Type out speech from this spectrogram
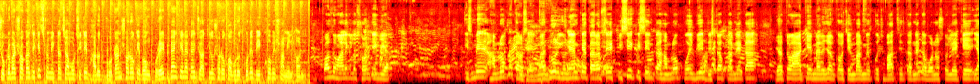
শুক্রবার সকাল থেকে শ্রমিকরা চামরচিতে ভারত ভুটান সড়ক এবং রেড ব্যাংক এলাকায় জাতীয় সড়ক অবরোধ করে বিক্ষোভে সামিল হন कल तो मालिक लोग छोड़ के गया इसमें हम लोग की तरफ से मजदूर यूनियन के तरफ से किसी किस्म का हम लोग कोई भी डिस्टर्ब करने का या तो आके मैनेजर को चेंबर में कुछ बातचीत करने का बोनस को लेके या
